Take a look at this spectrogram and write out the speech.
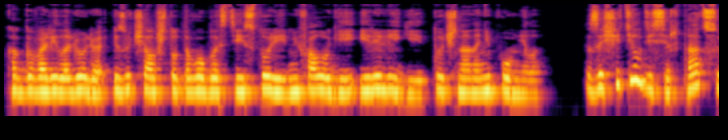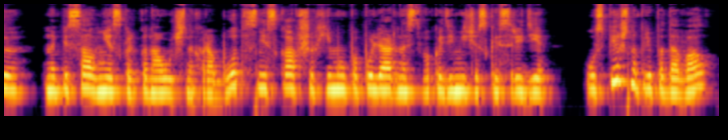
как говорила Лёля, изучал что-то в области истории, мифологии и религии, точно она не помнила. Защитил диссертацию, написал несколько научных работ, снискавших ему популярность в академической среде, успешно преподавал,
